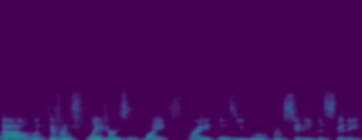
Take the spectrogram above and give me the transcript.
uh, with different flavors of life, right? As you move from city to city.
